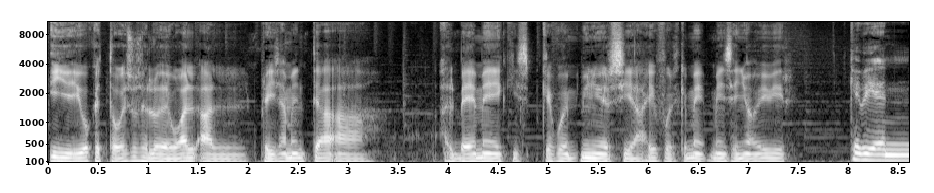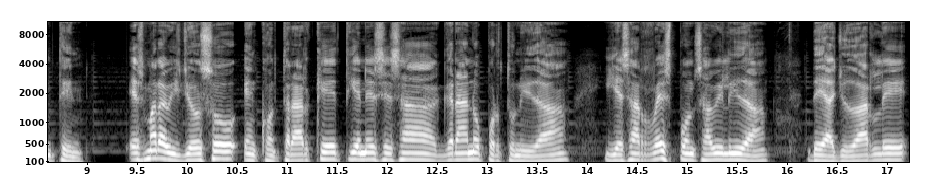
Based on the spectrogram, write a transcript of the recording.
Y yo digo que todo eso se lo debo al, precisamente a, al BMX, que fue mi universidad y fue el que me, me enseñó a vivir. Qué bien, Tim. Es maravilloso encontrar que tienes esa gran oportunidad y esa responsabilidad de ayudarle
